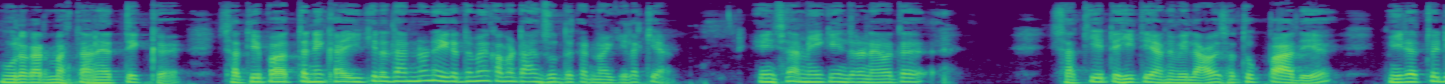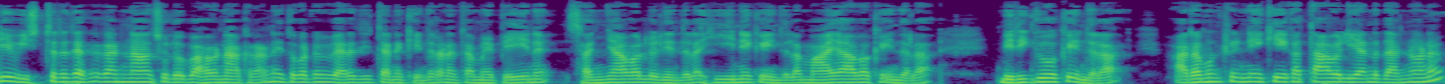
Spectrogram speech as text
මූල කර්මස්ථානයත් එක්ක සතිය පවත්තන එකයි කියලා දන්නවනේ ඒක තමයි කමඨාන් සුද්ධ කරනවා කියලා කියන්නේ. ඒ නිසා මේකේ ඉඳලා නැවත සතියට හිත යන වෙලාව සතුප්පාදය මීටත් වැඩිය විස්තර දැක ගන්නාසුලෝ භාවනා කරන්න. එතකොට මේ වැරදි තැනක ඉඳලා නැත්නම් මේ පේන සංඥාවල් වල ඉඳලා හීනෙක ඉඳලා මායාවක ඉඳලා මිරිගුවක ඉඳලා අරමුණට එකේ කතාව ලියන්න දන්නවනම්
